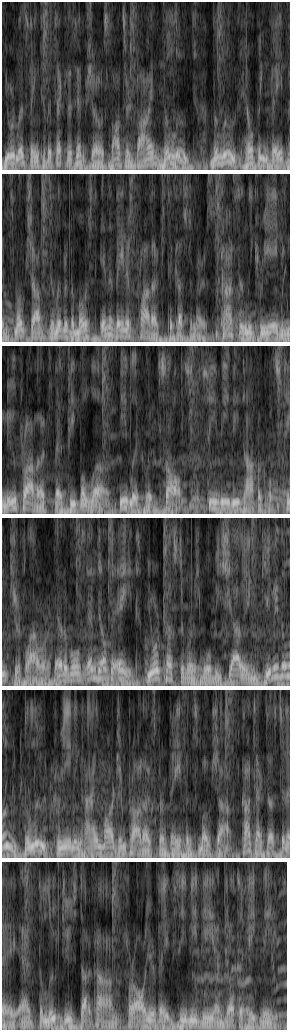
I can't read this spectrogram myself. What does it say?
You're listening to the Texas Hemp Show, sponsored by The Loot. The Loot, helping vape and smoke shops deliver the most innovative products to customers, constantly creating new products that people love. E-liquid, salts, CBD topicals, tincture flower, edibles, and Delta 8. Your customers will be shouting, "Give me the loot!" The Loot, creating high-margin products for vape and smoke shops. Contact us today at thelootjuice.com for all your vape, CBD, and Delta 8 needs.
